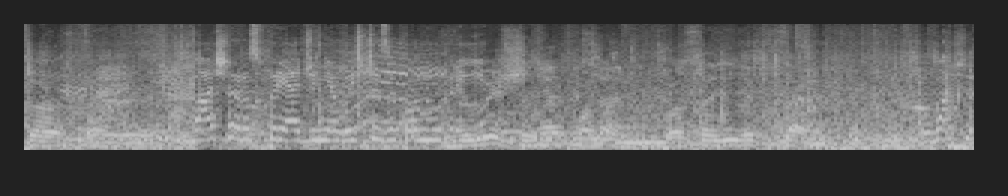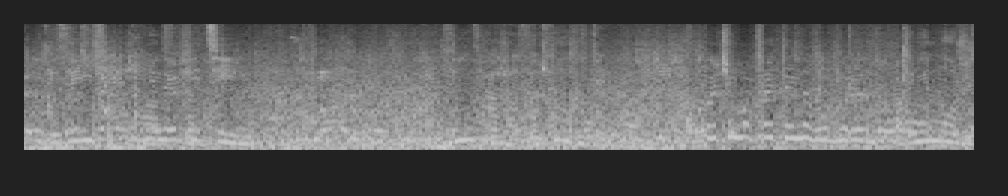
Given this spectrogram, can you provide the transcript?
Що розпорядження? Ваше розпорядження вище закону Не України. вище закону, просто не офіційно. Ваше розпорядження неофіційне Извините, пожалуйста, а что вы хотели? Хочемо пройти на вибори до А вы не можете.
